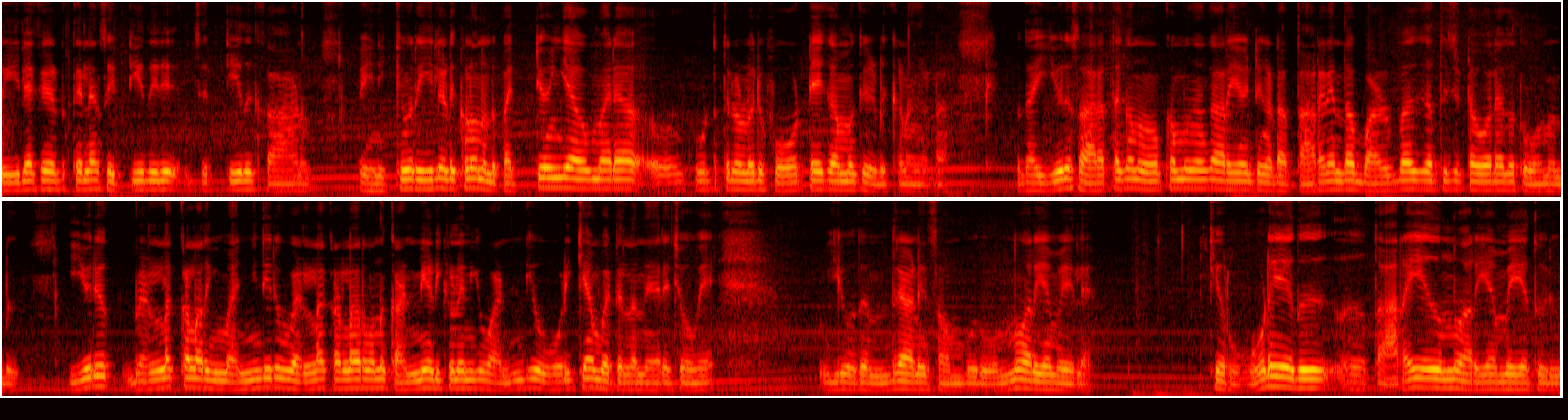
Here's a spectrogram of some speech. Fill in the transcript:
റീലൊക്കെ എടുത്തെല്ലാം സെറ്റ് ചെയ്ത് സെറ്റ് ചെയ്ത് കാണും. അപ്പോൾ എനിക്കും റീൽ എടുക്കണമെന്നുണ്ട്. പറ്റുമെങ്കിൽ അവന്മാരെ കൂട്ടത്തിലുള്ളൊരു ഫോട്ടോയൊക്കെ നമുക്ക് എടുക്കണം കേട്ടോ. അപ്പോൾ ഈ ഒരു സ്ഥലത്തൊക്കെ നോക്കുമ്പോൾ നിങ്ങൾക്ക് അറിയാൻ പറ്റും കേട്ടോ. തറയിൽ എന്താ ബൾബ് കത്തിച്ചിട്ട പോലെയൊക്കെ തോന്നുന്നുണ്ട്. ഈ ഒരു വെള്ള കളർ ഈ മഞ്ഞിന്റെ ഒരു വെള്ള കളർ വന്ന് കണ്ണി അടിക്കണമെങ്കിൽ എനിക്ക് വണ്ടി ഓടിക്കാൻ പറ്റില്ല നേരെ ചൊവ്വേ. അയ്യോ ഇത് എന്തിനാണ് ഈ സംഭവം? ഒന്നും അറിയാൻ വയ്യല്ലേ. എനിക്ക് റോഡ് ഏത് തറ ഏതൊന്നും അറിയാൻ വയ്യാത്തൊരു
